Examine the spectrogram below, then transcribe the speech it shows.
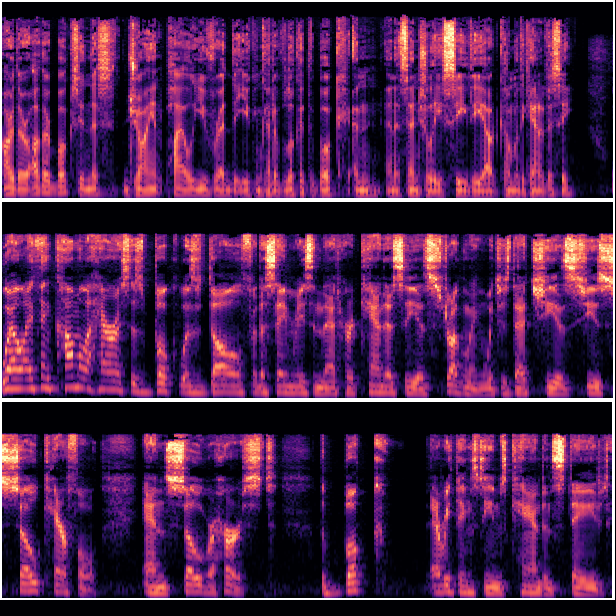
are there other books in this giant pile you've read that you can kind of look at the book and, and essentially see the outcome of the candidacy? Well, I think Kamala Harris's book was dull for the same reason that her candidacy is struggling, which is that she is she is so careful and so rehearsed. The book everything seems canned and staged.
